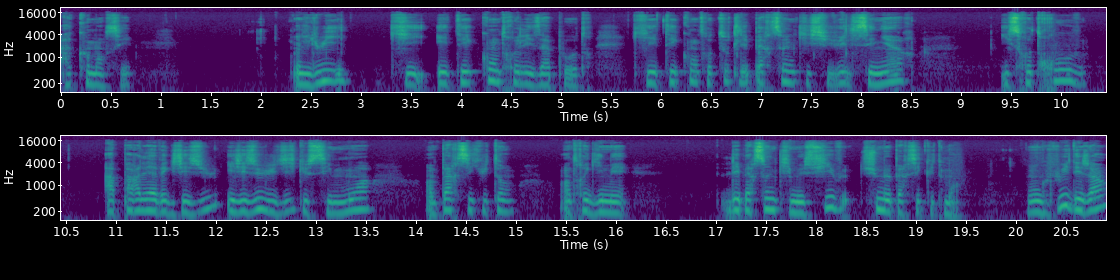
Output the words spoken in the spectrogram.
a commencé. Lui qui était contre les apôtres, qui était contre toutes les personnes qui suivaient le Seigneur, il se retrouve à parler avec Jésus et Jésus lui dit que c'est moi, en persécutant, entre guillemets, les personnes qui me suivent, tu me persécutes moi. Donc lui déjà,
